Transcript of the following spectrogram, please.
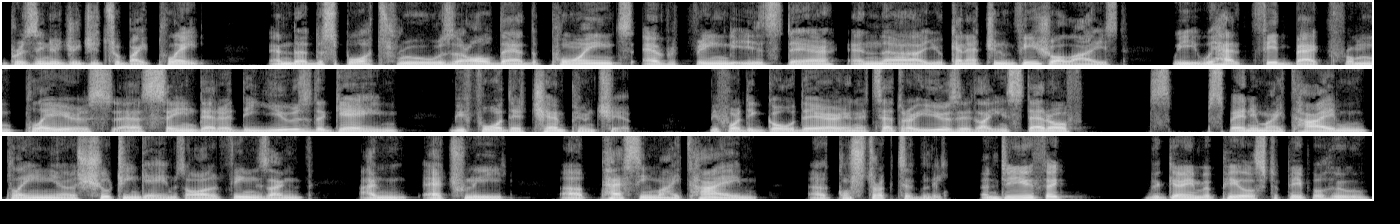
Brazilian Jiu Jitsu by playing. And the, the sports rules are all there, the points, everything is there, and uh, you can actually visualize. We we had feedback from players uh, saying that uh, they use the game before their championship, before they go there and etc. Use it like instead of spending my time playing uh, shooting games or things, I'm I'm actually uh, passing my time uh, constructively. And do you think the game appeals to people who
